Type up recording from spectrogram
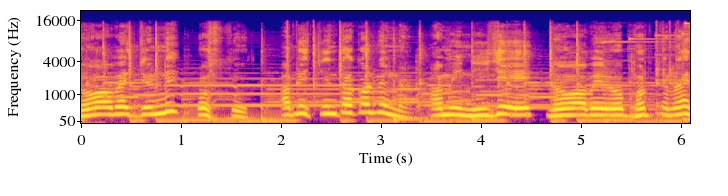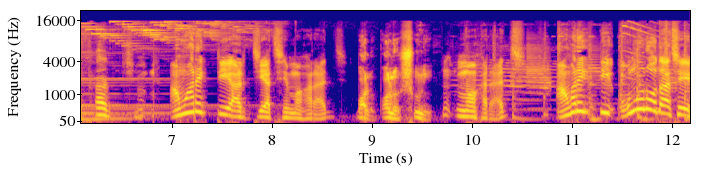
নবাবের জন্য প্রস্তুত। আপনি চিন্তা করবেন না আমি নিজে নবাবের অভ্যর্থনায় থাকছি। আমার একটি আর্জি আছে মহারাজ। বলো বলো শুনি। মহারাজ আমার একটি অনুরোধ আছে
